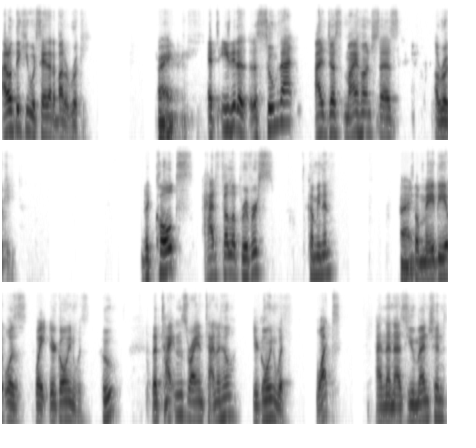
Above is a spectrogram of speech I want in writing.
I don't think he would say that about a rookie. Right. It's easy to assume that. I just, my hunch says a rookie. The Colts had Philip Rivers coming in. Right. So maybe it was, wait, you're going with who? The Titans, Ryan Tannehill. You're going with what? And then, as you mentioned,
